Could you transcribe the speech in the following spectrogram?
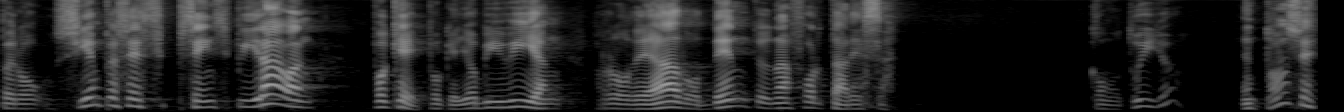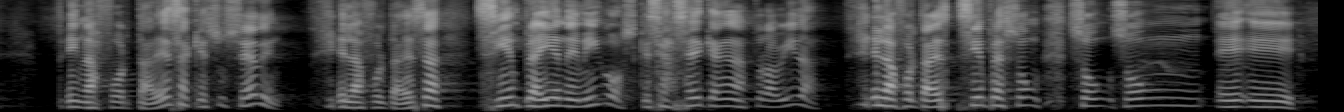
pero siempre se, se inspiraban. ¿Por qué? Porque ellos vivían rodeados dentro de una fortaleza. Como tú y yo. Entonces, en la fortaleza, ¿qué sucede? En la fortaleza siempre hay enemigos que se acercan a nuestra vida. En la fortaleza siempre son, son, son eh, eh,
